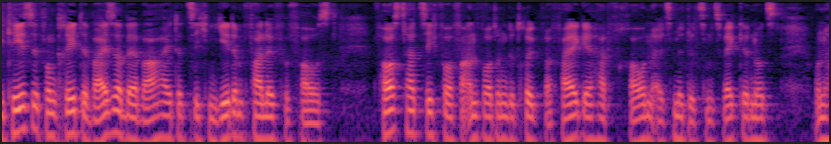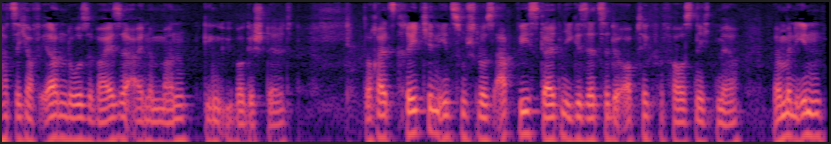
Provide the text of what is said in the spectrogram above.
Die These von Grete Weiser bewahrheitet sich in jedem Falle für Faust. Faust hat sich vor Verantwortung gedrückt, war feige, hat Frauen als Mittel zum Zweck genutzt und hat sich auf ehrenlose Weise einem Mann gegenübergestellt. Doch als Gretchen ihn zum Schluss abwies, galten die Gesetze der Optik für Faust nicht mehr. Wenn man ihn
